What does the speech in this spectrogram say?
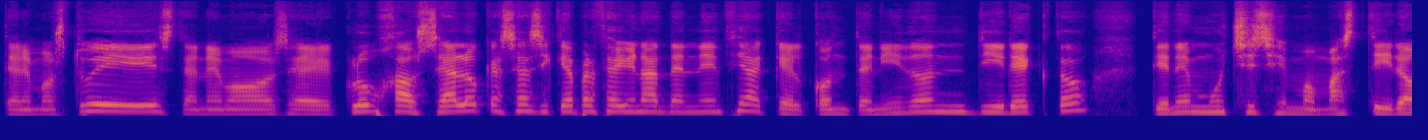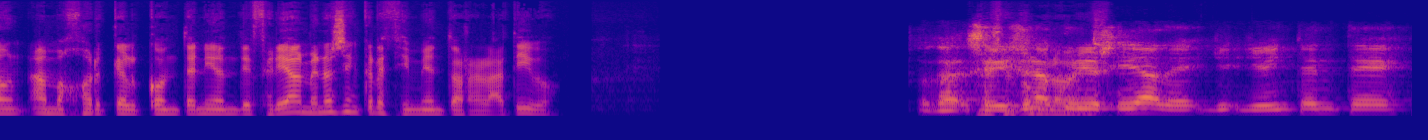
tenemos Twitch, tenemos eh, Clubhouse, sea lo que sea, sí que parece que hay una tendencia a que el contenido en directo tiene muchísimo más tirón, a lo mejor que el contenido en diferido, al menos en crecimiento relativo. O ¿Sabéis cómo una curiosidad? De, yo, yo intenté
